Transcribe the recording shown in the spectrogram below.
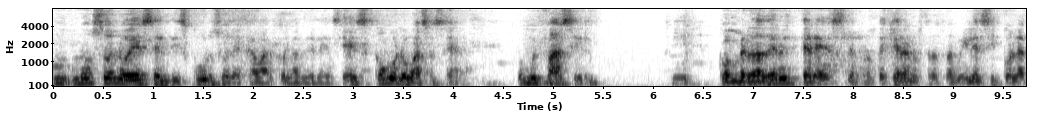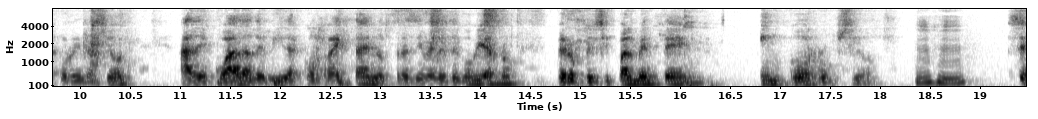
no solo es el discurso de acabar con la violencia, es cómo lo vas a hacer. Es muy fácil, con verdadero interés de proteger a nuestras familias y con la coordinación adecuada de vida correcta en los tres niveles de gobierno, pero principalmente en corrupción. Eso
